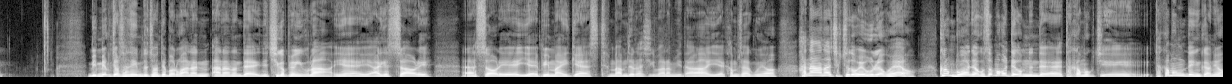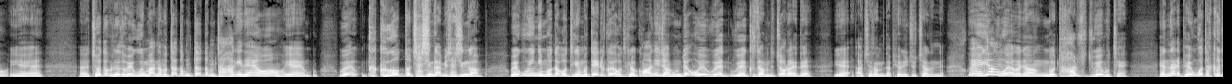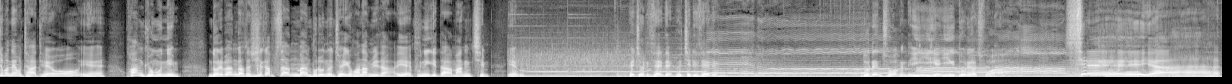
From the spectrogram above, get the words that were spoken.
민명철 선생님도 저한테 뭐라고 안, 한- 안 하는데 이제 직업병이구나. 예, 예, 알겠어. Sorry. 아, sorry. 예, be my guest. 마음대로 하시기 바랍니다. 예, 감사하고요. 하나하나씩 저도 외우려고 해요. 그럼 뭐 하냐고 써먹을 데가 없는데 다 까먹지. 다 까먹는다니까요. 예. 예, 저도 그래서 외국인 만나면 떠듬떠듬 다 하긴 해요. 예. 왜, 그, 그것도 자신감이 자신감. 외국인이 뭐나 어떻게 뭐 때릴 거야 어떻게 할거 아니잖아. 그럼 내가 왜 왜 왜 그 사람한테 쩔어야 돼? 예. 아 죄송합니다. 표현이 좋지 않았네요. 왜 얘기하는 거야 그냥 뭐 다 할 수 있지 왜 못해? 옛날에 배운 거 다 끄집어내면 다 돼요. 예. 황교무님 노래방 가서 실갑산만 부르는 저에게 화납니다. 예. 분위기 다 망침. 예. 회철이 세대, 회철이 세대. 노래는 좋아 근데 이, 이게 이 노래가 좋아. 새야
